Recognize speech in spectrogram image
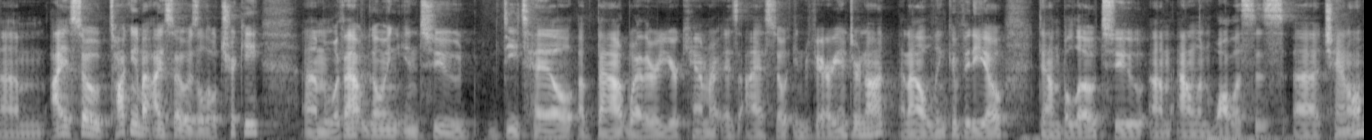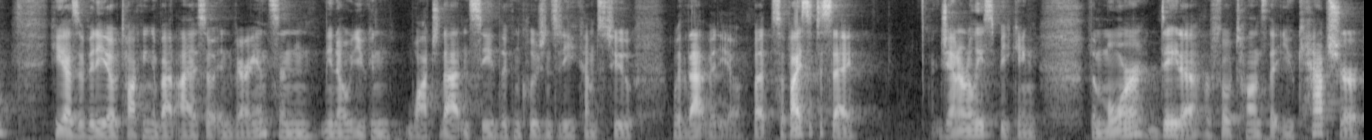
Um, ISO, talking about ISO is a little tricky um, without going into detail about whether your camera is ISO invariant or not. And I'll link a video down below to um, Alyn Wallace's uh, channel. He has a video talking about ISO invariance and you know you can watch that and see the conclusions that he comes to with that video. But suffice it to say, Generally speaking, the more data or photons that you capture,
